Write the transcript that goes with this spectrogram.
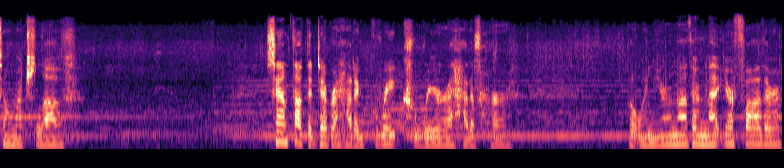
So much love. Sam thought that Deborah had a great career ahead of her. But when your mother met your father,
